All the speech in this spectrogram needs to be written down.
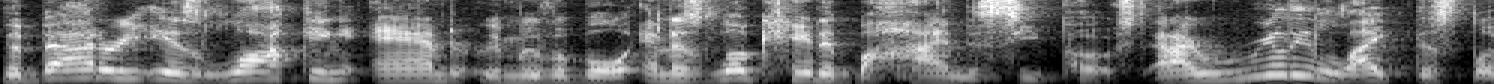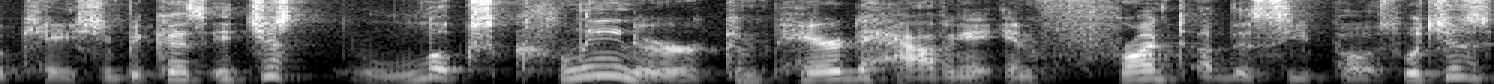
The battery is locking and removable and is located behind the seat post. And I really like this location because it just looks cleaner compared to having it in front of the seat post, which is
